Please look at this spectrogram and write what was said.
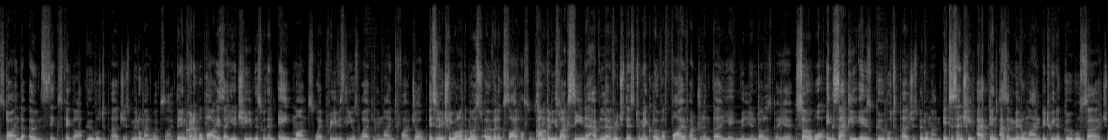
starting their own six figure Google to purchase middleman website. The incredible part is that he achieved this within eight months where previously he was working a nine to five job. It's literally one of the most overlooked side hustles. Companies like CNET have leveraged this to make over $538 million per year. So what exactly is Google to purchase middleman? It's essentially acting as a middleman between a Google search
